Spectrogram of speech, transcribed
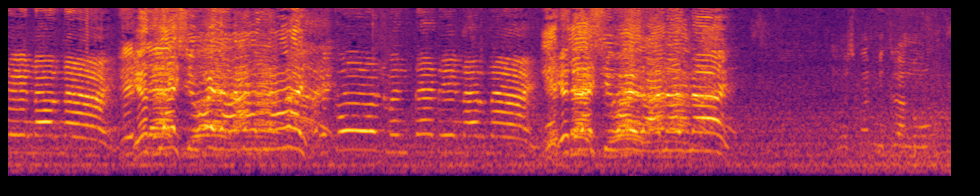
देणार नाही. घेतल्याशिवाय राहणार नाही. अरे कोण म्हणत देणार नाही. राहणार नाही. नमस्कार मित्रांनो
